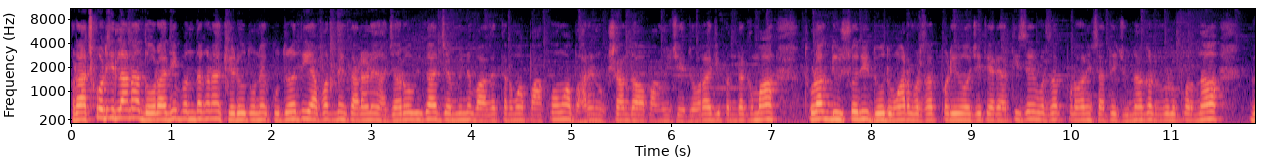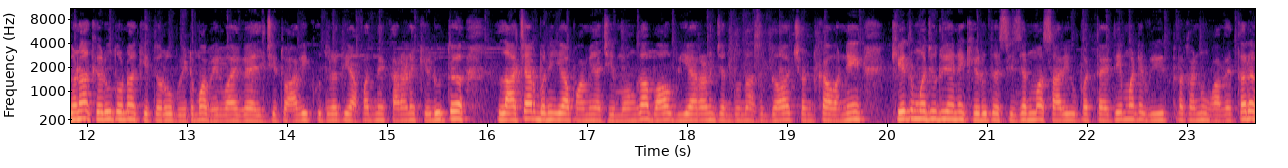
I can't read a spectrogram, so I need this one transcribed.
રાજકોટ જિલ્લાના ધોરાજી પંથકના ખેડૂતોને કુદરતી આફતને કારણે હજારો વીઘા જમીન વાવેતરમાં પાકોમાં ભારે નુકસાન થવા પામ્યું છે. ધોરાજી પંથકમાં થોડાક દિવસોથી ધોધમાર વરસાદ પડી રહ્યો છે ત્યારે અતિશય વરસાદ પડવાની સાથે જૂનાગઢ રોડ ઉપરના ઘણા ખેડૂતોના ખેતરો ભેટમાં ફેરવાઈ ગયેલ છે. તો આવી કુદરતી આફતને કારણે ખેડૂત લાચાર બની જવા પામ્યા છે. મોંઘા ભાવ, બિયારણ, જંતુનાશક દવા, છંટકાવ અને ખેતમજૂરી અને ખેડૂતે સિઝનમાં સારી ઉપજ થાય તે માટે વિવિધ પ્રકારનું વાવેતર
